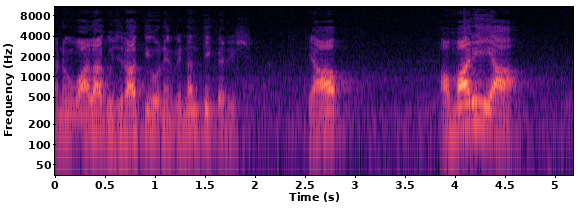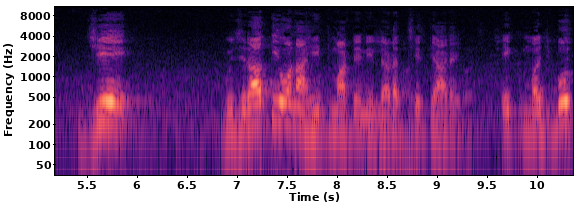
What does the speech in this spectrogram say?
અને હું વાલા ગુજરાતીઓને વિનંતી કરીશ કે આપ અમારી આ જે ગુજરાતીઓના હિત માટેની લડત છે ત્યારે એક મજબૂત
